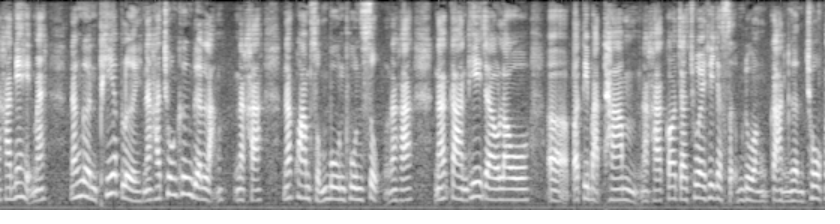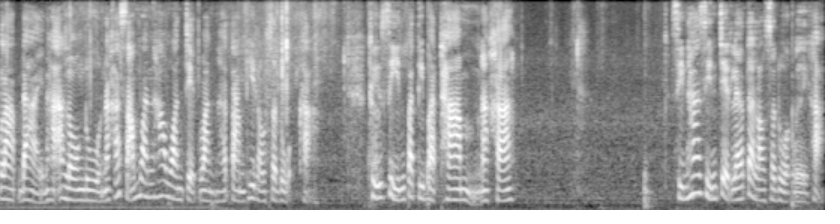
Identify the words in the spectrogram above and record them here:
นะคะเนี่ยเห็นไหมนะเงินเพียบเลยนะคะช่วงครึ่งเดือนหลังนะคะนะความสมบูรณ์พูนสุขนะคะนะการที่จะเราเปฏิบัติธรรมนะคะก็จะช่วยที่จะเสริมดวงการเงินโชคลาภได้นะคะอะลองดูนะคะ3วัน 5 วัน 7 วันนะคะตามที่เราสะดวกค่ะ ถือศีลปฏิบัติธรรมนะคะศีลห้าศีลเจ็ดแล้วแต่เราสะดวกเลยค่ะ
